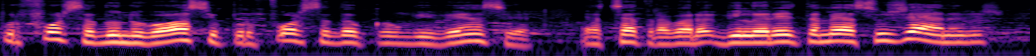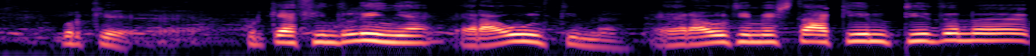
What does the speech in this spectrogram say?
Por força do negócio, por força da convivência, etc. Agora, Vilarejo também é sui generis. Porquê? porque é fim de linha, era a última. Era a última e está aqui metida na,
